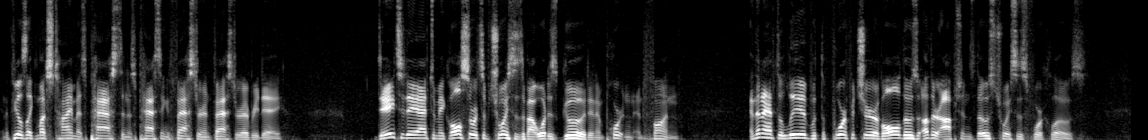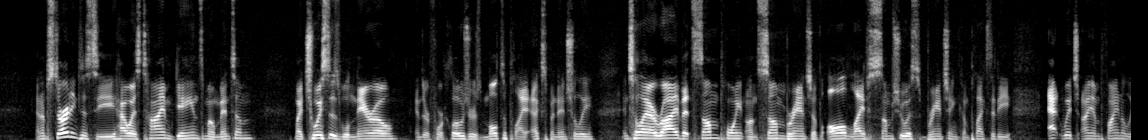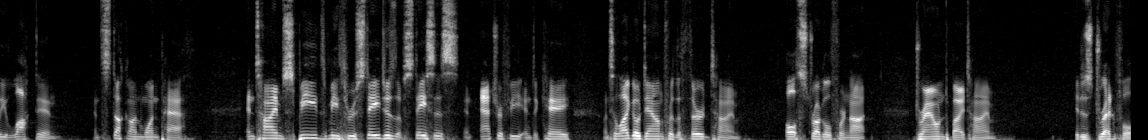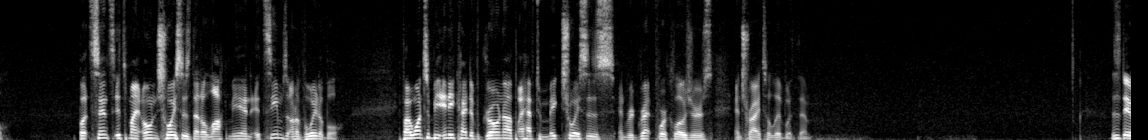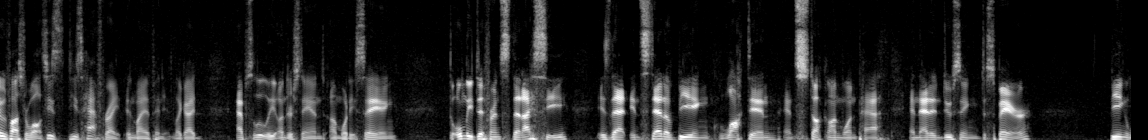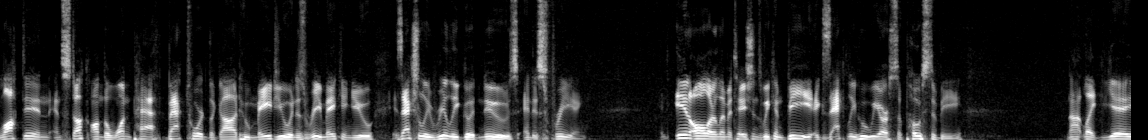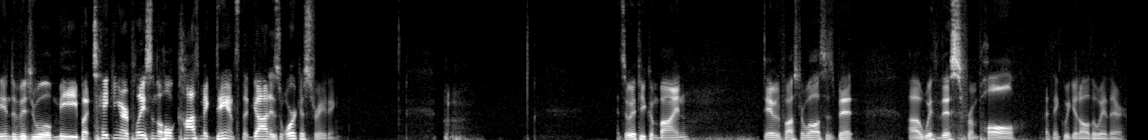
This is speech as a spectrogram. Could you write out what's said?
and it feels like much time has passed and is passing faster and faster every day. Day to day, I have to make all sorts of choices about what is good and important and fun. And then I have to live with the forfeiture of all those other options those choices foreclose. And I'm starting to see how, as time gains momentum, my choices will narrow and their foreclosures multiply exponentially until I arrive at some point on some branch of all life's sumptuous branching complexity at which I am finally locked in and stuck on one path. And time speeds me through stages of stasis and atrophy and decay until I go down for the third time, all struggle for naught, drowned by time. It is dreadful. But since it's my own choices that'll lock me in, it seems unavoidable. If I want to be any kind of grown up, I have to make choices and regret foreclosures and try to live with them. This is David Foster Wallace. He's, he's half right, in my opinion. Like, I absolutely understand um, what he's saying. The only difference that I see is that instead of being locked in and stuck on one path and that inducing despair, being locked in and stuck on the one path back toward the God who made you and is remaking you is actually really good news and is freeing. And in all our limitations, we can be exactly who we are supposed to be. Not like, yay, individual me, but taking our place in the whole cosmic dance that God is orchestrating. and so, if you combine David Foster Wallace's bit uh, with this from Paul, I think we get all the way there.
